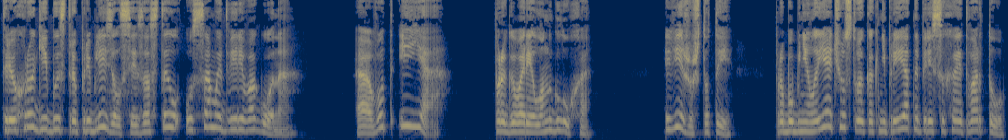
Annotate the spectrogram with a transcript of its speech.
Трехрогий быстро приблизился и застыл у самой двери вагона. «А вот и я», — проговорил он глухо. «Вижу, что ты», — пробубнила я, чувствуя, как неприятно пересыхает во рту.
